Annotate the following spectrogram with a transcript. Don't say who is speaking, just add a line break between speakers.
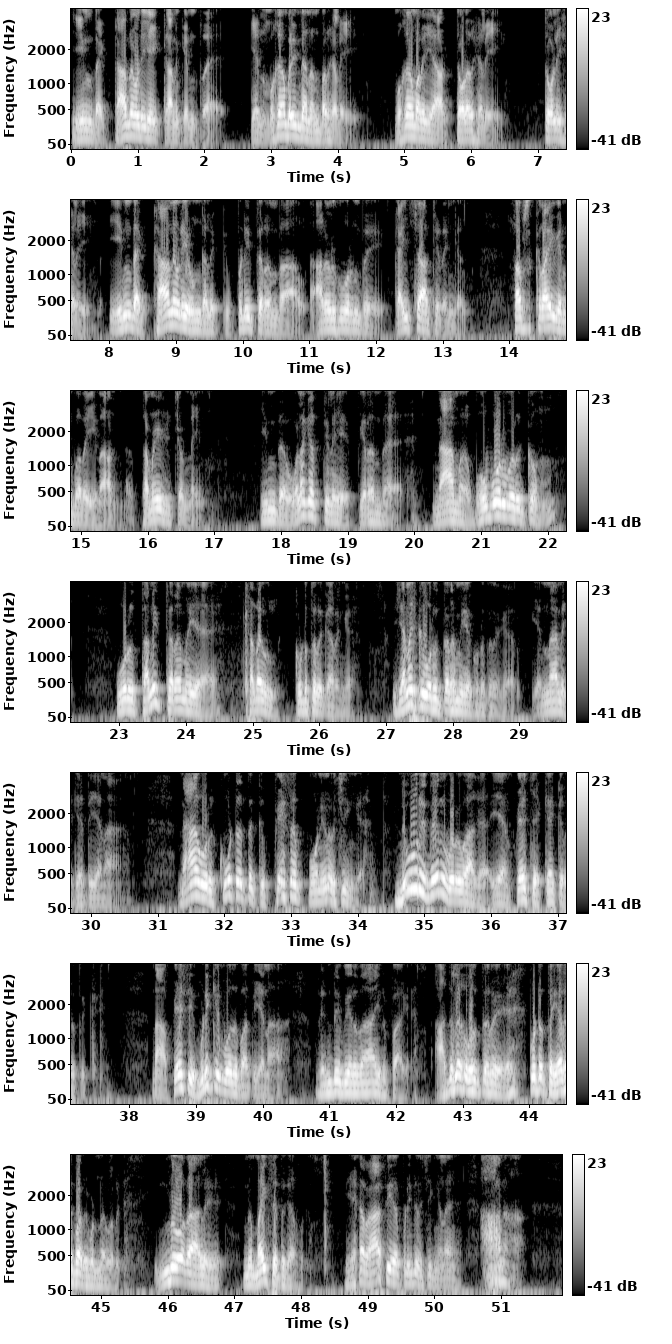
இந்த காணொளியை காண்கின்ற என் முகமறிந்த நண்பர்களே முகமறியா தோழர்களே தோழிகளே இந்த காணொளி உங்களுக்கு பிடித்திருந்தால் அருள் கூர்ந்து கைச்சாற்றிடுங்கள். சப்ஸ்கிரைப் என்பதை நான் தமிழில் சொன்னேன். இந்த உலகத்திலே பிறந்த நாம் ஒவ்வொருவருக்கும் ஒரு தனித்திறமையை கடவுள் கொடுத்துருக்காருங்க. எனக்கு ஒரு திறமையை கொடுத்துருக்காரு. என்னன்னு கேட்டீங்கன்னா நான் ஒரு கூட்டத்துக்கு பேச போனேன்னு வச்சுக்கோங்க. நூறு பேர் வருவாங்க என் பேச்சை கேட்குறதுக்கு. நான் பேசி முடிக்கும்போது பார்த்தீங்கன்னா ரெண்டு பேர் தான் இருப்பாங்க. அதில் ஒருத்தர் கூட்டத்தை ஏற்பாடு பண்ணவர். இன்னொரு ஆள் இந்த மைக் செட்டுக்காரர். என் ராசி அப்படின்னு வச்சுங்களேன் ஆனால்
